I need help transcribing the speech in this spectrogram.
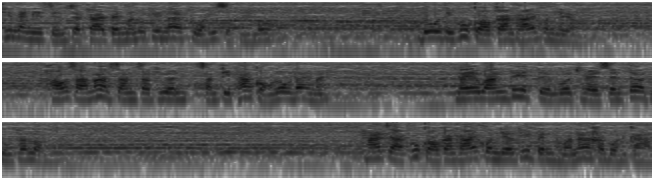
ที่ไม่มีศีลจะกลายเป็นมนุษย์ที่น่ากลัวที่สุดในโลก ดูที่ผู้ก่อการร้ายคนเดียว เขาสามารถสั่นสะเทือนสันติภาพของโลกได้ไหม ในวันที่ตึก World Trade Center ถูกถล่มมาจากผู้ก่อการร้ายคนเดียวที่เป็นหัวหน้าขบวนการ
